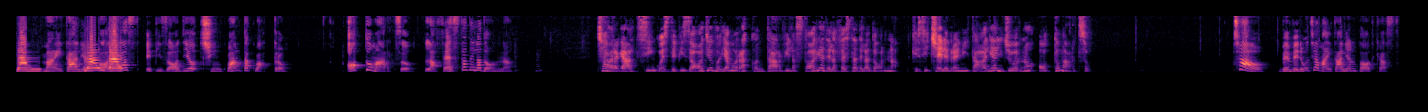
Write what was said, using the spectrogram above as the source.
My Italian Podcast, episodio 54. 8 marzo, la festa della donna. Ciao ragazzi, in questo episodio vogliamo raccontarvi la storia della festa della donna, che si celebra in Italia il giorno 8 marzo. Ciao, benvenuti a My Italian Podcast.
